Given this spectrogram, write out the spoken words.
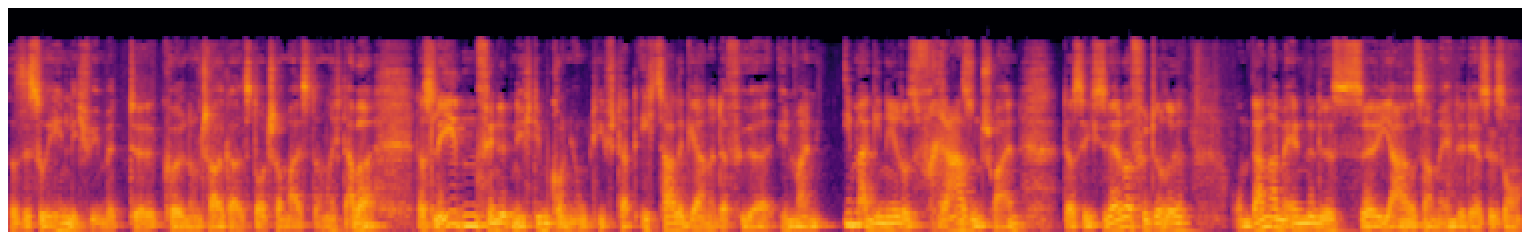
Das ist so ähnlich wie mit äh, Köln und Schalke als deutscher Meister, nicht? Aber das Leben findet nicht im Konjunktiv statt. Ich zahle gerne dafür in mein imaginäres Phrasenschwein, das ich selber füttere um dann am Ende des äh, Jahres, am Ende der Saison,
